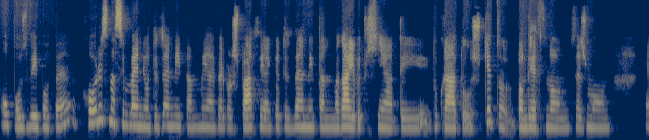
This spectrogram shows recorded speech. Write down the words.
Οπωσδήποτε, χωρίς να σημαίνει ότι δεν ήταν μια υπερπροσπάθεια και ότι δεν ήταν μεγάλη επιτυχία του κράτους και των διεθνών θεσμών. Ε,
